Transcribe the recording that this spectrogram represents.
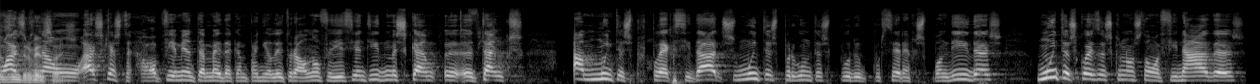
não, acho intervenções. Que não, acho que esta, obviamente, a meio da campanha eleitoral não fazia sentido, mas cam, eh, tanques, há muitas perplexidades, muitas perguntas por, por serem respondidas, muitas coisas que não estão afinadas.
